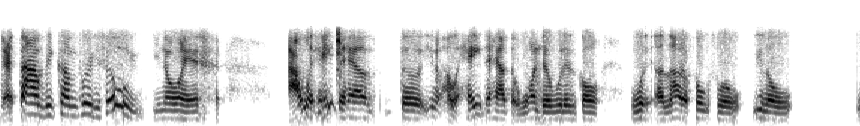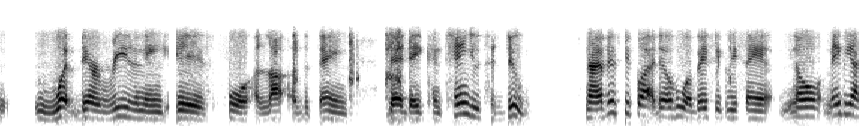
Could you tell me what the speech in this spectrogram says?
that time will be coming pretty soon, you know, and I would hate to have the, you know, I would hate to have to wonder what is going what a lot of folks will, you know, what their reasoning is for a lot of the things that they continue to do. Now, if there's people out there who are basically saying, you know, maybe I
